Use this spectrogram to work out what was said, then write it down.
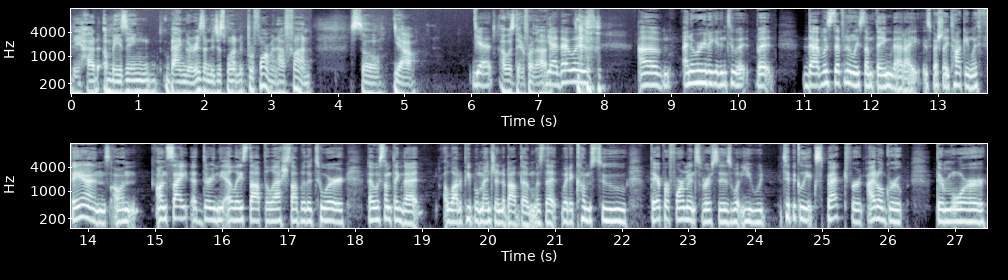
they had amazing bangers and they just wanted to perform and have fun. So yeah. Yeah. I was there for that. Yeah, that was um I know we're gonna get into it, but that was definitely something that I especially talking with fans on on site during the LA stop, the last stop of the tour, that was something that a lot of people mentioned about them was that when it comes to their performance versus what you would typically expect for an idol group, they're more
